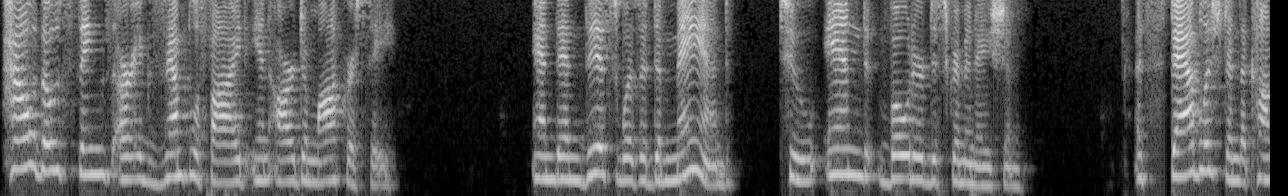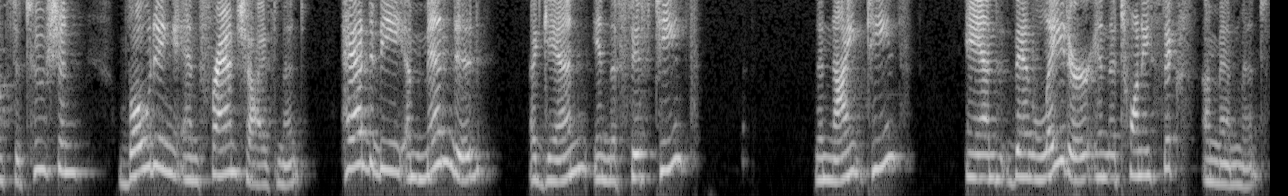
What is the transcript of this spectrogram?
how those things are exemplified in our democracy and then this was a demand to end voter discrimination. Established in the Constitution, voting enfranchisement had to be amended again in the 15th, the 19th, and then later in the 26th Amendment.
